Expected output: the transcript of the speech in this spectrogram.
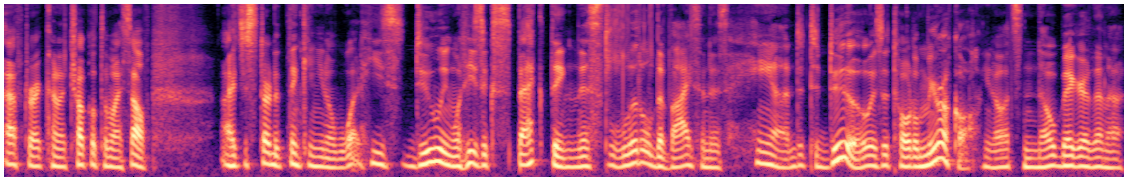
after I kind of chuckled to myself, I just started thinking, you know, what he's doing, what he's expecting this little device in his hand to do is a total miracle. You know, it's no bigger than a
